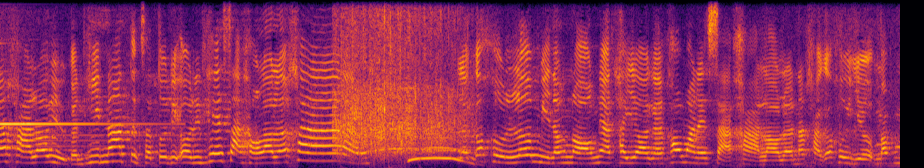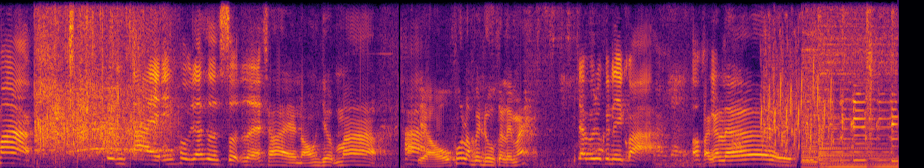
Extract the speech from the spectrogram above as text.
นนี้นะคะ เราอยู่กันที่หน้าตึกสตูดิโอนิเทศศาสตร์ของเราแล้วค่ะ แล้วก็คือเริ่มมีน้องๆเนี่ยทยอยกันเข้ามาในสาขาเราแล้วนะคะ ก็คือเยอะมากๆภูมิใจภูมิใจสุดๆเลย ใช่น้องเยอะมาก ค่ะ เดี๋ยวพวกเราไปดูกันเลยไหมจะไปดูกันเลยดีกว่าโอคไปกันเลยครั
